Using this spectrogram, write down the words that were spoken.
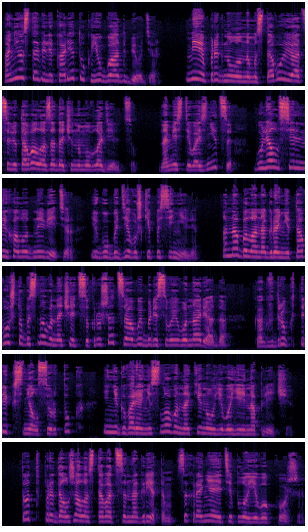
Они оставили карету к югу от бедер. Мия прыгнула на мостовую и отсалютовала озадаченному владельцу. На месте возницы гулял сильный холодный ветер, и губы девушки посинели. Она была на грани того, чтобы снова начать сокрушаться о выборе своего наряда, как вдруг Трик снял сюртук и, не говоря ни слова, накинул его ей на плечи. Тот продолжал оставаться нагретым, сохраняя тепло его кожи.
